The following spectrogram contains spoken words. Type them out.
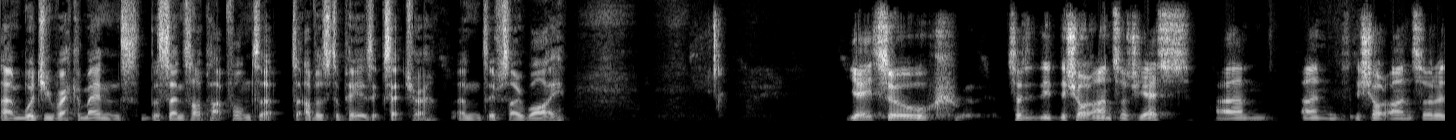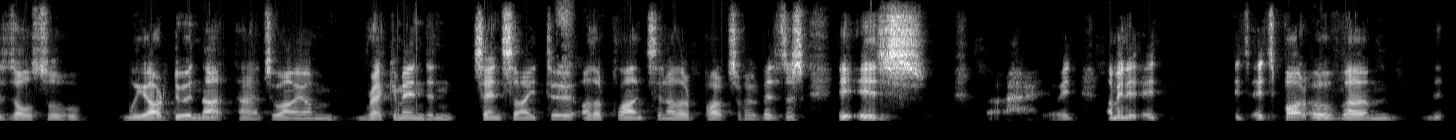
um, would you recommend the Senseye platform to, to others, to peers, etc. And if so, why? Yeah, so so the, the short answer is yes. Um, and the short answer is also we are doing that. Uh, so I am recommending Senseye to other plants and other parts of our business. It is, uh, I mean, it, it it's, it's part of um, the,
